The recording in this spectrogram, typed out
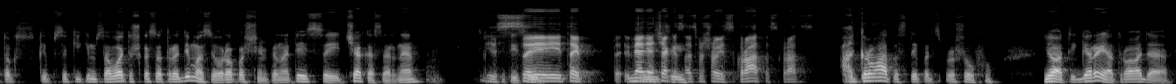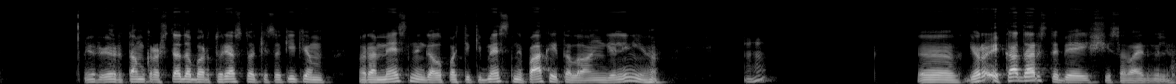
toks, kaip sakykime, savotiškas atradimas Europos čempionate, jisai čekas, ar ne? Jisai, jisai taip, ne, ne čekas, jisai... atsiprašau, jis kruatas, kruatas. A, kruatas, taip, atsiprašau. Jo, tai gerai atrodė. Ir, ir tam krašte dabar turės tokį, sakykime, ramesnį, gal patikimesnį pakaitalą Angelinio. Mhm. E, gerai, ką dar stebėjai šį savaitgalį?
